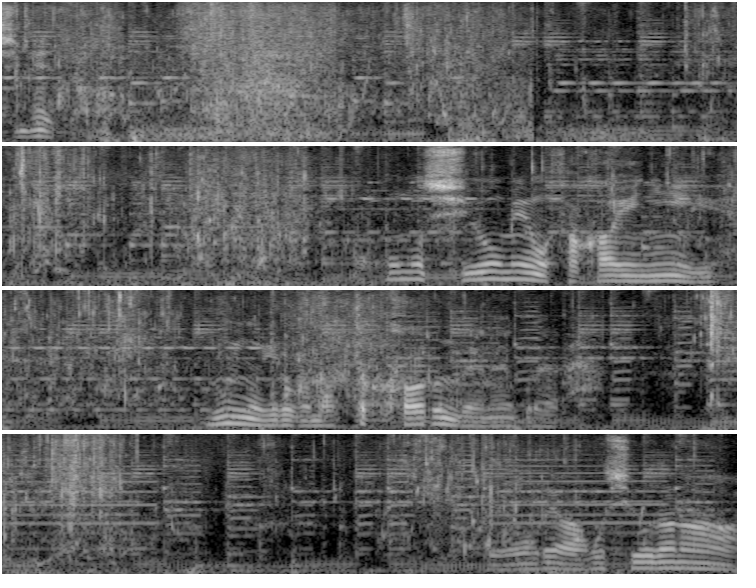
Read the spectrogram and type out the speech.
1メーターこの潮目を境に海の色が全く変わるんだよねこれ。これ青潮だな。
